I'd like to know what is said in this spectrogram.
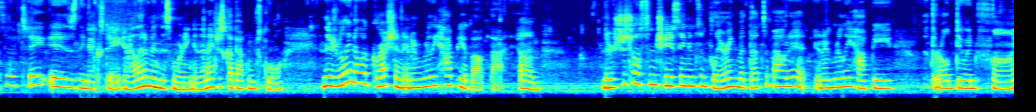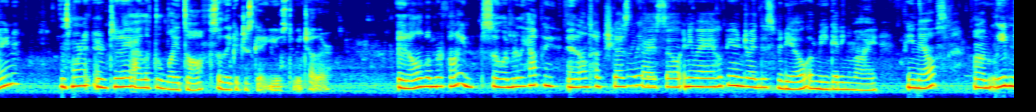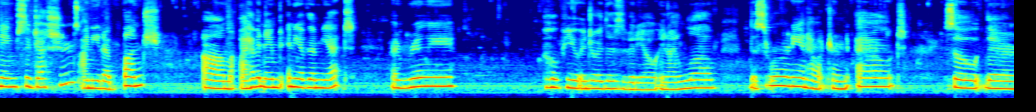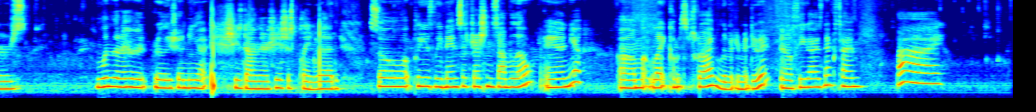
So today is the next day, and I let him in this morning, and then I just got back from school. And there's really no aggression, and I'm really happy about that. Um, there's just some chasing and some flaring, but that's about it. And I'm really happy that they're all doing fine. This morning, or today, I left the lights off so they could just get used to each other. And all of them are fine, so I'm really happy. And I'll talk to you guys later. guys, so anyway, I hope you enjoyed this video of me getting my females. Um, leave name suggestions. I need a bunch. Um, I haven't named any of them yet. I really hope you enjoyed this video, and I love the sorority and how it turned out. So there's one that I haven't really shown you yet. She's down there. She's just plain red. So please leave name suggestions down below. And yeah, um, like, comment, subscribe, live it, dream it, do it. And I'll see you guys next time.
